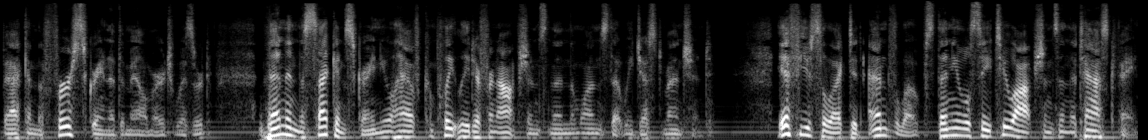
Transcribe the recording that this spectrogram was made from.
back in the first screen of the Mail Merge wizard, then in the second screen you'll have completely different options than the ones that we just mentioned. If you selected Envelopes, then you will see two options in the task pane.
